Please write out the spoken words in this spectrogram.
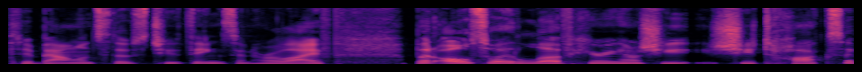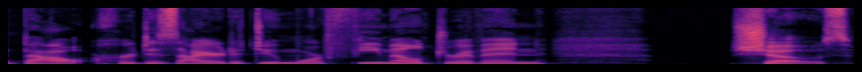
to balance those two things in her life. But also I love hearing how she she talks about her desire to do more female driven shows.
